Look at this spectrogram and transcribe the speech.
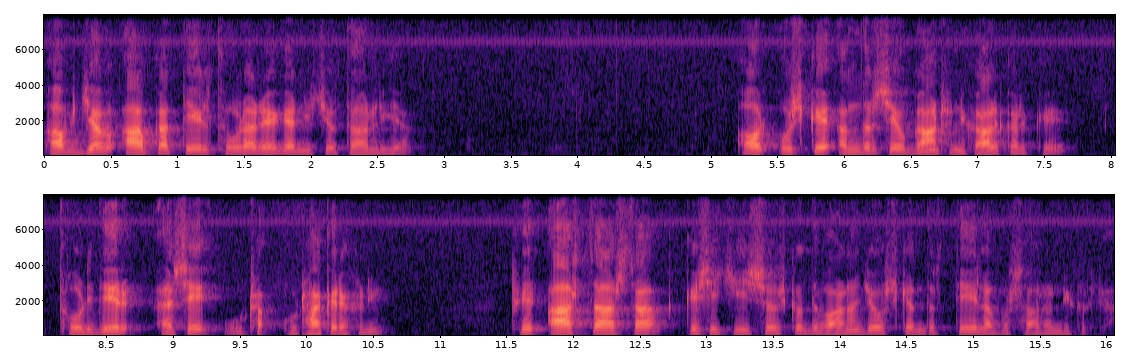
अब जब आपका तेल थोड़ा रह गया, नीचे उतार लिया और उसके अंदर से वो गांठ निकाल करके थोड़ी देर ऐसे उठा उठा के रखनी, फिर आस्ता आस्ता किसी चीज़ से उसको दबाना जो उसके अंदर तेल है, वो सारा निकल जाए।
